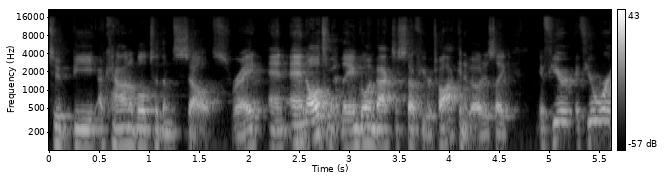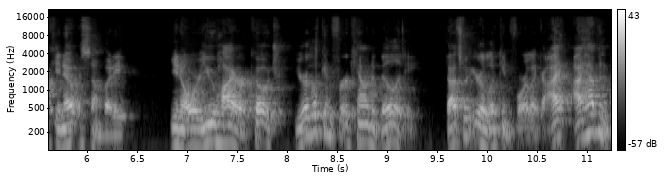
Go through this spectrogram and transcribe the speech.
to be accountable to themselves right and and ultimately and going back to stuff you were talking about is like if you're if you're working out with somebody you know or you hire a coach you're looking for accountability that's what you're looking for like i i haven't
